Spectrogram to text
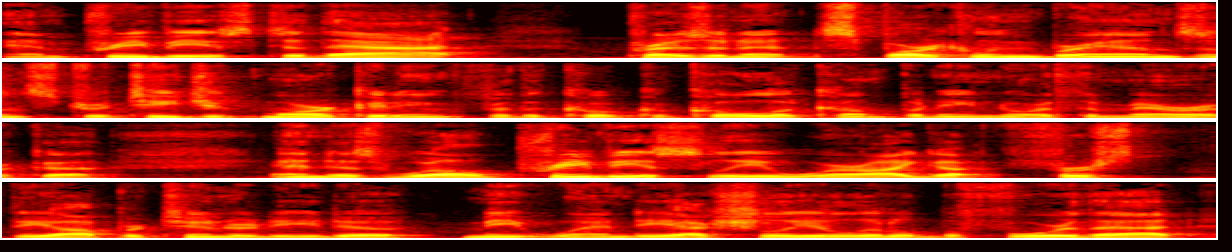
And previous to that, President, Sparkling Brands and Strategic Marketing for the Coca Cola Company, North America. And as well, previously, where I got first the opportunity to meet Wendy, actually a little before that,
